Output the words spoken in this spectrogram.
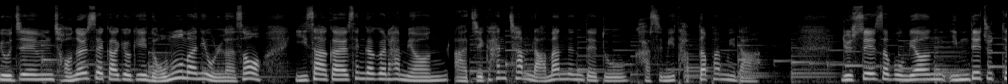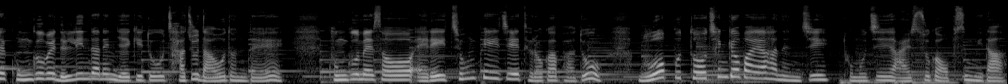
요즘 전월세 가격이 너무 많이 올라서 이사 갈 생각을 하면 아직 한참 남았는데도 가슴이 답답합니다. 뉴스에서 보면 임대주택 공급을 늘린다는 얘기도 자주 나오던데 궁금해서 LH 홈페이지에 들어가 봐도 무엇부터 챙겨봐야 하는지 도무지 알 수가 없습니다.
